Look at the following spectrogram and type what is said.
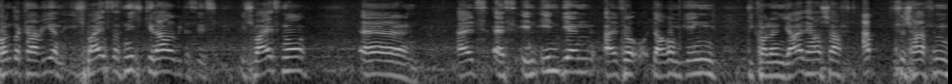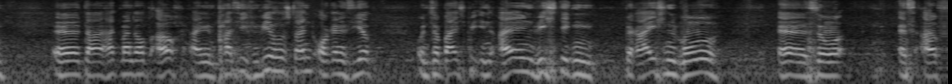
konterkarieren. Ich weiß das nicht genau, wie das ist. Ich weiß nur, äh, als es in Indien also darum ging, die Kolonialherrschaft abzuschaffen, äh, da hat man dort auch einen passiven Widerstand organisiert und zum Beispiel in allen wichtigen Bereichen, wo äh, so es auf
